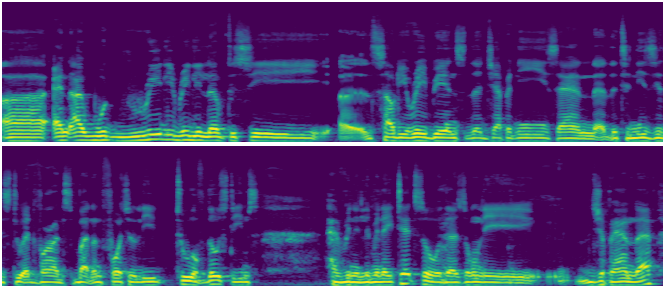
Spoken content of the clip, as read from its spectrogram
Uh, and I would really, really love to see uh, Saudi Arabians, the Japanese, and uh, the Tunisians to advance. But unfortunately, two of those teams have been eliminated. So there's only Japan left.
